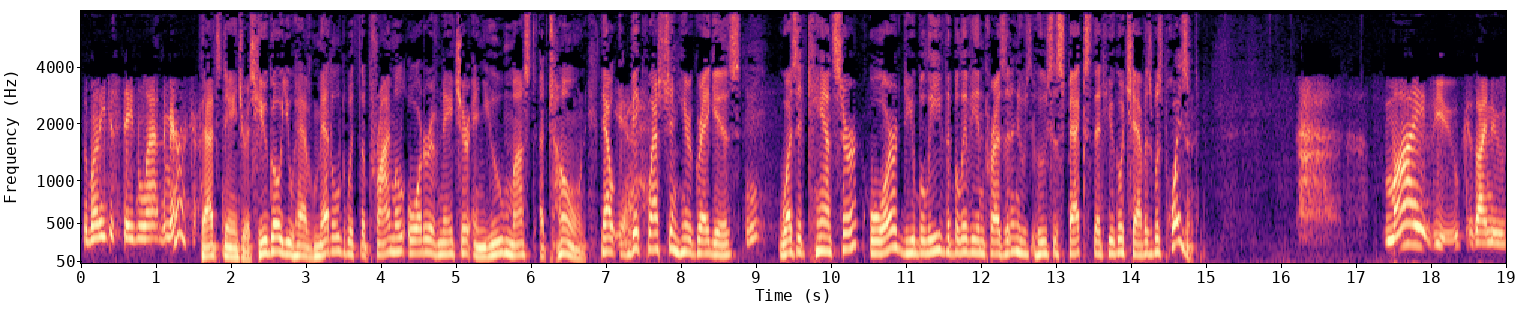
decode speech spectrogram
the money just stayed in Latin America. That's dangerous. Hugo, you have meddled with the primal order of nature and you must atone. Now, Yeah. big question here, Greg, is Mhm. was it cancer or do you believe the Bolivian president who, who suspects that Hugo Chavez was poisoned? my view, because I knew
